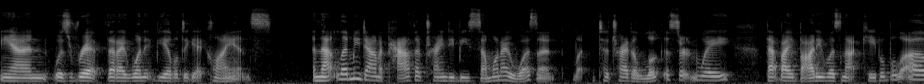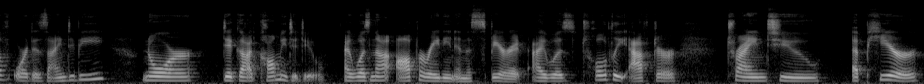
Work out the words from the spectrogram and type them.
and was ripped, that I wouldn't be able to get clients. And that led me down a path of trying to be someone I wasn't, to try to look a certain way that my body was not capable of or designed to be, nor did God call me to do. I was not operating in the spirit. I was totally after trying to appear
